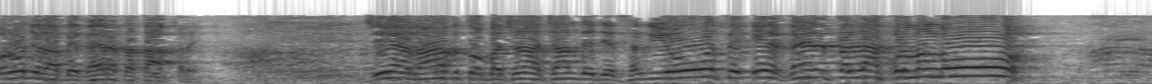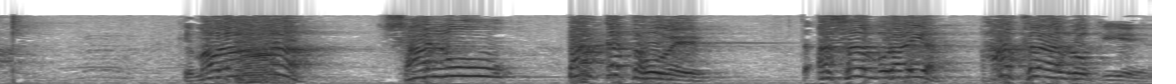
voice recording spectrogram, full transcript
کرو جو رب غیرت عطا کرے۔ جے عذاب تو بچنا چاہتے جے سنگیو تو یہ غیرت اللہ کو منگو۔ کہ مولا سانو طاقت ہوئے تو اصا برائی ہاتھ نال روکیے،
